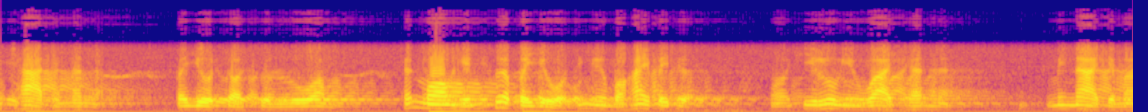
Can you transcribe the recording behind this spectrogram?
ศชาติทั้งนั้นแหละประโยชน์ต่อส่วนรวม ฉันมองเห็นเพื่อประโยชน์ที่เงินบอกให้ไปเถอะหมอชีลูกยังว่าฉันน่ะ ไม่น่าจะมา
